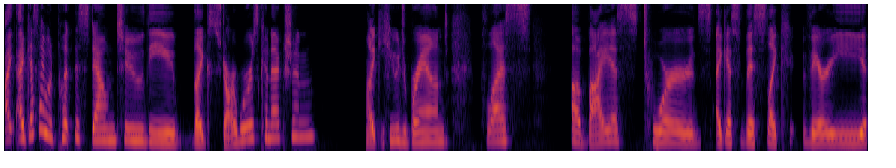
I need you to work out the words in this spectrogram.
I, I guess i would put this down to the like star wars connection like huge brand plus a bias towards i guess this like very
